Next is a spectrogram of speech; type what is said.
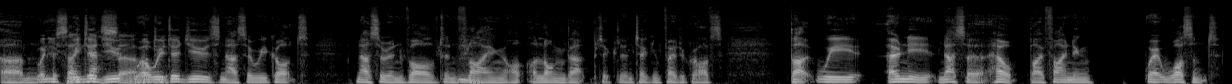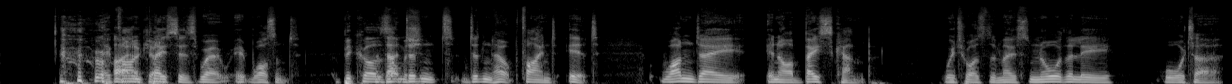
Um, When you say we did NASA, u- well, we you- did use NASA. We got NASA involved in Hmm. flying a- along that particular and taking photographs. But we only, NASA helped by finding where it wasn't. They Right, found okay. places where it wasn't. because that I'm didn't didn't help find it. One day in our base camp, which was the most northerly water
